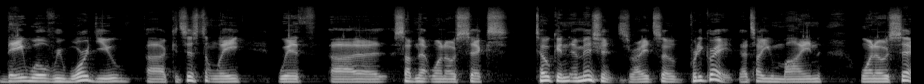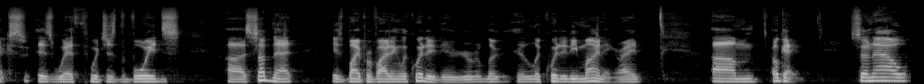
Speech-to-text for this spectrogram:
they will reward you uh, consistently with uh, subnet 106 token emissions, right? So pretty great. That's how you mine 106 is with which is the voids uh, subnet is by providing liquidity or liquidity mining, right? Um, okay, so now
